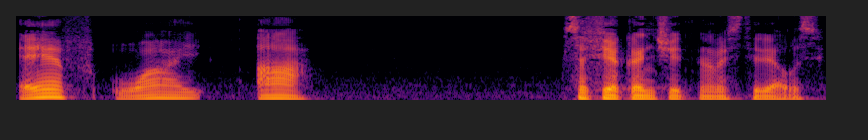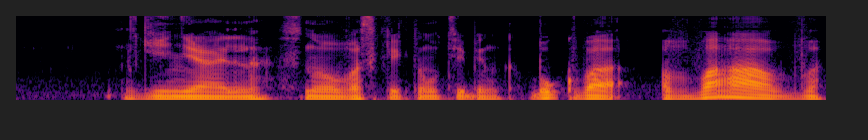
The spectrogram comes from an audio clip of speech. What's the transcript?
F, Y, A. София окончательно растерялась. «Гениально!» — снова воскликнул Тибинг. «Буква «вав»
